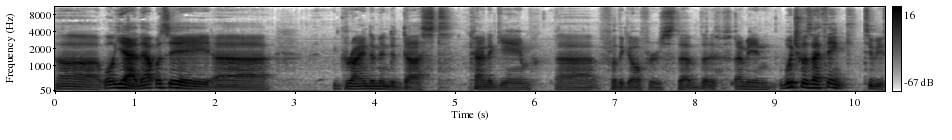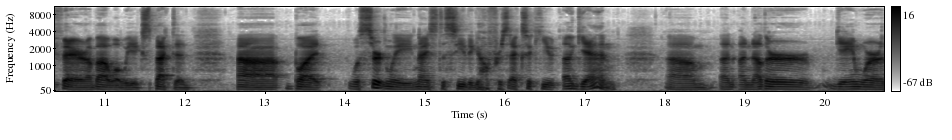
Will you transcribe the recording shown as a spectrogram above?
Uh, well, yeah, that was a uh, grind them into dust kind of game uh, for the Gophers. The, the, I mean, which was, I think, to be fair, about what we expected, uh, but was certainly nice to see the Gophers execute again. Um, an, another game where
